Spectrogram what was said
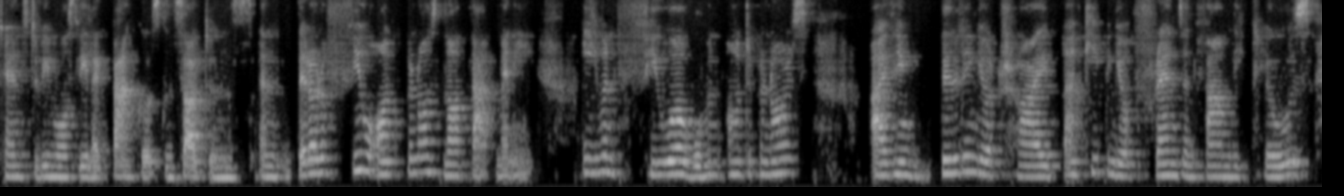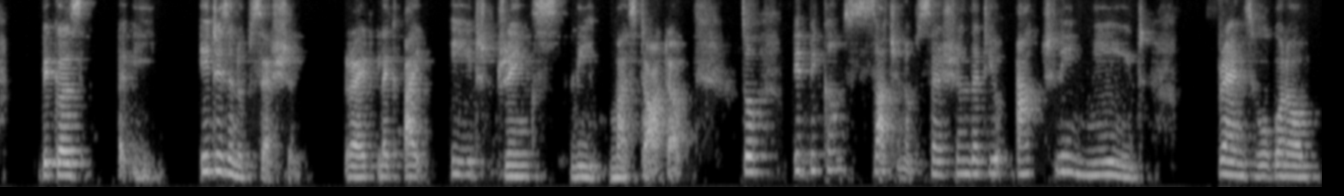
tends to be mostly like bankers, consultants, and there are a few entrepreneurs, not that many, even fewer women entrepreneurs. I think building your tribe and keeping your friends and family close because uh, it is an obsession, right? Like I eat, drink, sleep my startup. So it becomes such an obsession that you actually need friends who are going to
